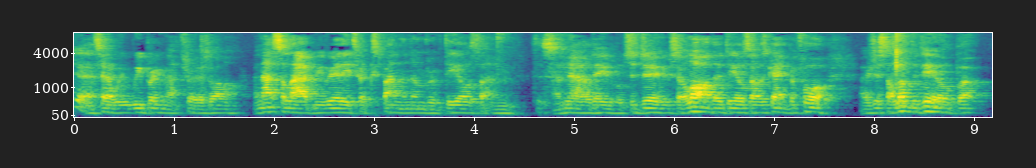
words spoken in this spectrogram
Yeah. And so we, we bring that through as well. And that's allowed me really to expand the number of deals that I'm, I'm now able to do. So a lot of the deals I was getting before, I was just, I love the deal, but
